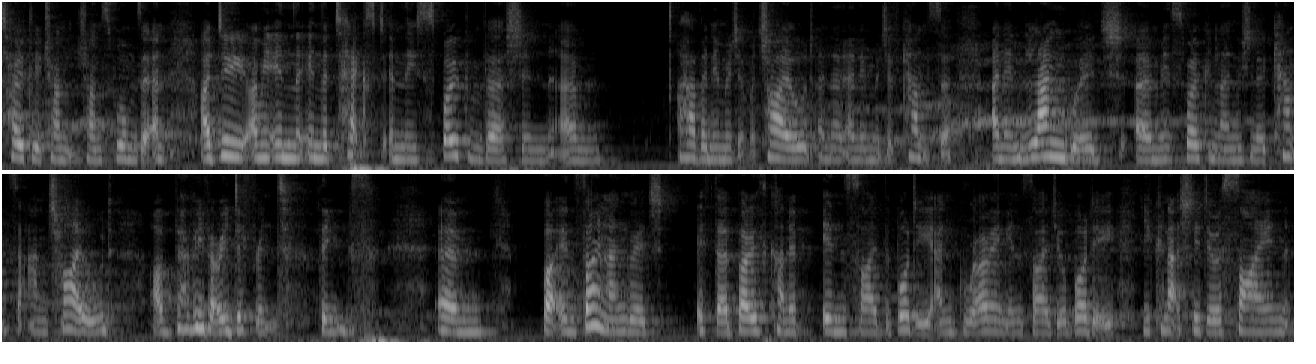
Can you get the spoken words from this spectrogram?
totally tran- transforms it. And I do, I mean, in the, in the text, in the spoken version, um, I have an image of a child and then an image of cancer. And in language, um, in spoken language, you know, cancer and child are very, very different things. Um, but in sign language, if they're both kind of inside the body and growing inside your body, you can actually do a sign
